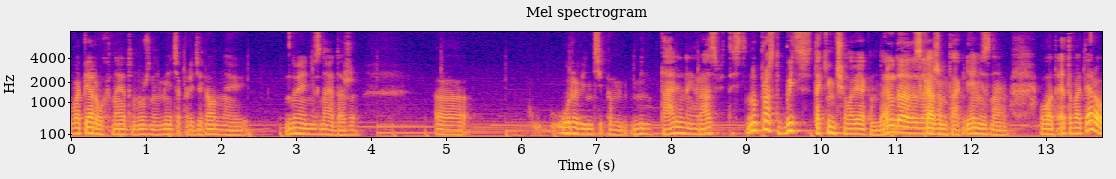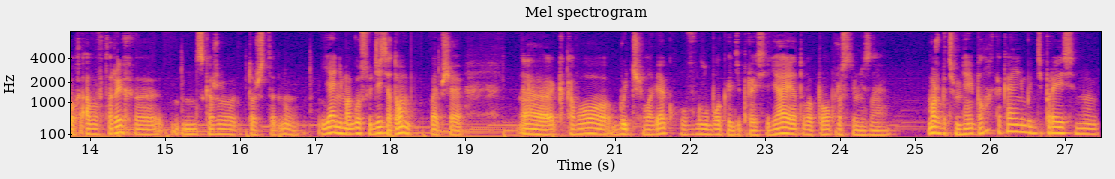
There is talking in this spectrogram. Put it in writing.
во-первых, на это нужно иметь определенный, ну я не знаю даже э, уровень типа ментальной развитости. Ну просто быть таким человеком, да? Ну да, да. Скажем да. так, я не знаю. Вот это во-первых, а во-вторых, э, скажу то, что, ну я не могу судить о том вообще э, каково быть человеку в глубокой депрессии. Я этого попросту не знаю. Может быть, у меня и была какая-нибудь депрессия, ну,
